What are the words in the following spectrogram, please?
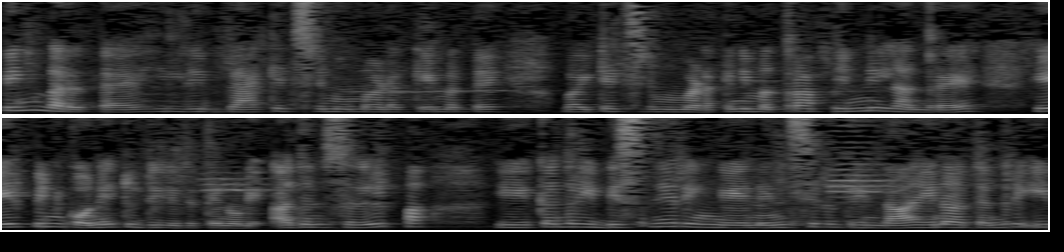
ಪಿನ್ ಬರುತ್ತೆ. ಇಲ್ಲಿ ಬ್ಲ್ಯಾಕ್ ಹೆಡ್ಸ್ ರಿಮೂವ್ ಮಾಡಕ್ಕೆ ಮತ್ತೆ ವೈಟ್ ಹೆಡ್ಸ್ ರಿಮೂವ್ ಮಾಡೋಕೆ. ನಿಮ್ಮ ಹತ್ರ ಪಿನ್ ಇಲ್ಲ ಅಂದ್ರೆ ಹೇರ್ ಪಿನ್ ಕೊನೆ ತುದಿಲಿರುತ್ತೆ ನೋಡಿ. ಅದನ್ನ ಸ್ವಲ್ಪ ಯಾಕಂದ್ರೆ ಈ ಬಿಸಿನೀರ್ ಹಿಂಗೆ ನೆನೆಸಿರೋದ್ರಿಂದ ಏನಾಗುತ್ತೆ ಅಂದ್ರೆ ಈ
